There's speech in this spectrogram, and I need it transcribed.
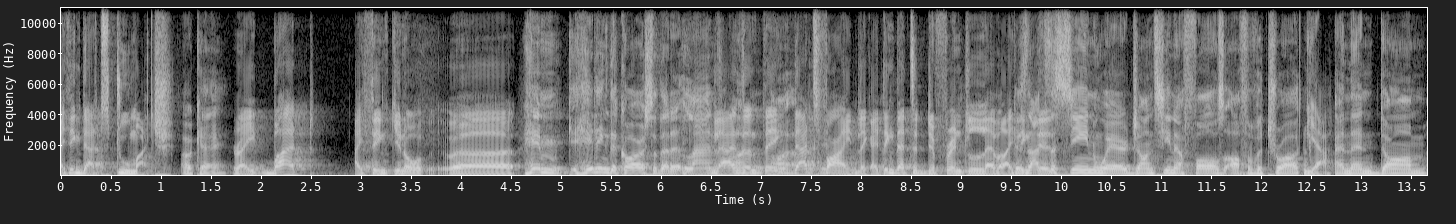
I think that's too much, Okay. right? But I think you know, uh, Him hitting the car so that it lands lands on thing. that's fine. Like I think that's a different level. I Because think that's the scene where John Cena falls off of a truck. Yeah. And then Dom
